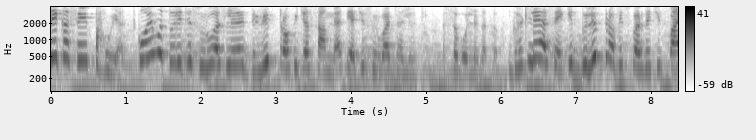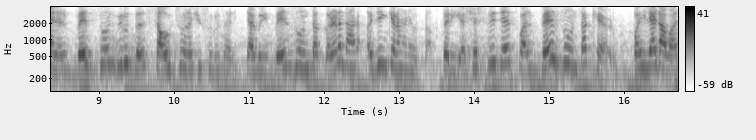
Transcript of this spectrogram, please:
ते कसे पाहूयात? कोयमुत्तूर इथे सुरू असलेल्या दिलीप ट्रॉफीच्या सामन्यात याची सुरुवात झाली होती. असं बोललं जातं. घडले असे की दुलीप ट्रॉफी स्पर्धेची फायनल वेस्ट झोन विरुद्ध साऊथ झोन अशी सुरू झाली. त्यावेळी वेस्ट झोनचा कर्णधार अजिंक्य राहणे होता. तर यशस्वी जयस्वाल वेस्ट झोनचा खेळाडू. पहिल्या डावात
